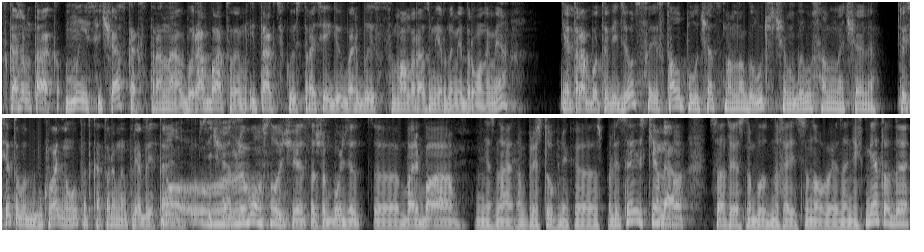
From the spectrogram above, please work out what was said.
Скажем так, мы сейчас, как страна, вырабатываем и тактику, и стратегию борьбы с малоразмерными дронами. Эта работа ведется и стало получаться намного лучше, чем было в самом начале. То есть это вот буквально опыт, который мы приобретаем Но сейчас. В любом случае это же будет э, борьба, не знаю, там преступника с полицейским, да. соответственно будут находиться новые на них методы.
